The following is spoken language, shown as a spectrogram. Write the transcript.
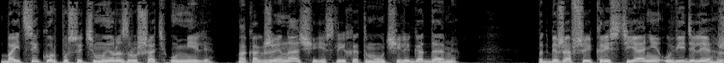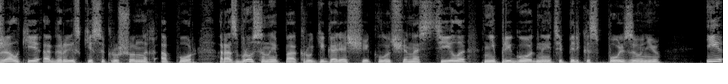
Бойцы корпуса тьмы разрушать умели. А как же иначе, если их этому учили годами? Подбежавшие крестьяне увидели жалкие огрызки сокрушенных опор, разбросанные по округе горящие клочья настила, непригодные теперь к использованию, и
